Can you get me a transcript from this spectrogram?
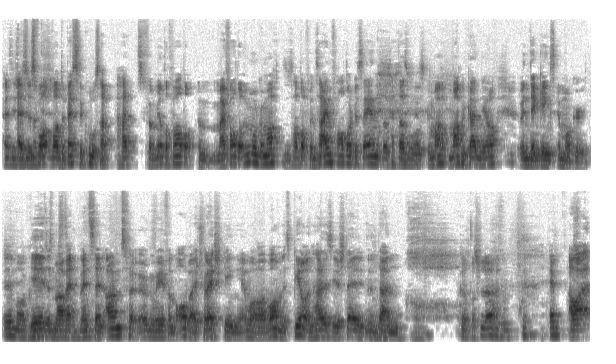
Also, Also es war, war der beste Kurs, hat, hat von mir der Vater, ähm, mein Vater immer gemacht, das hat er von seinem Vater gesehen, dass, dass er das gemacht, machen kann, ja, und dann ging's immer gut. immer gut. Jedes Mal, wenn es dann abends irgendwie von der Arbeit schlecht ging, immer ein warmes Bier in den Hals gestellt und dann. Gott, schlafen. Aber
